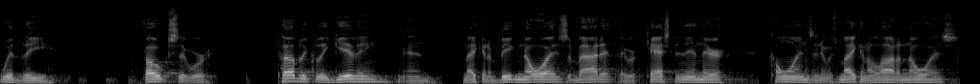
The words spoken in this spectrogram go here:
with the folks that were publicly giving and making a big noise about it. They were casting in their coins and it was making a lot of noise.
